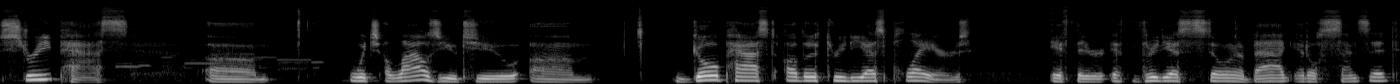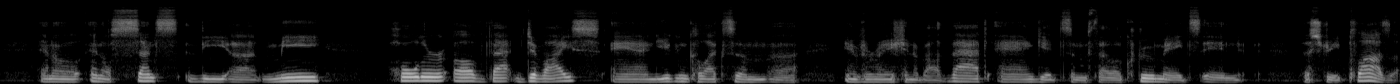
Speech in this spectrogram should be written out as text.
Street Pass, um, which allows you to um, go past other 3DS players. If they're if the 3DS is still in a bag, it'll sense it and it'll and it'll sense the uh, me holder of that device, and you can collect some uh, information about that and get some fellow crewmates in the street plaza.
